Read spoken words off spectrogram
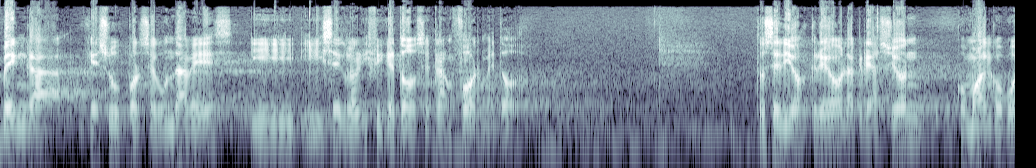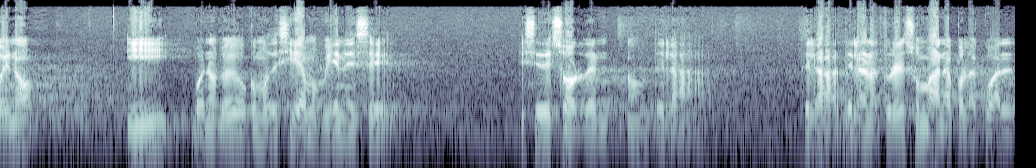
venga Jesús por segunda vez y, y se glorifique todo, se transforme todo. Entonces Dios creó la creación como algo bueno y, bueno, luego, como decíamos, viene ese, ese desorden de, la, de, la, de la naturaleza humana por la cual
